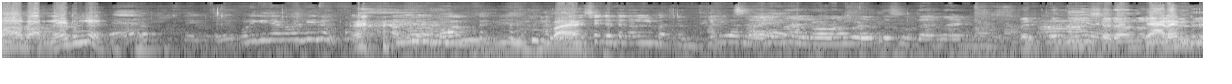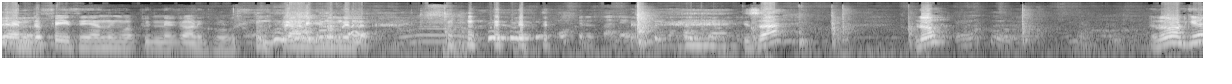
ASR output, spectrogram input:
ആ പറഞ്ഞു കേട്ടില്ലേ? ഞാൻ എന്റെ- ഫേസ് ഞാൻ നിങ്ങളെ പിന്നെ കാണിക്കുള്ളൂ. കാണിക്കുന്നില്ല. ഇസ? ഇടോ ഇടോ നോക്കിയ.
